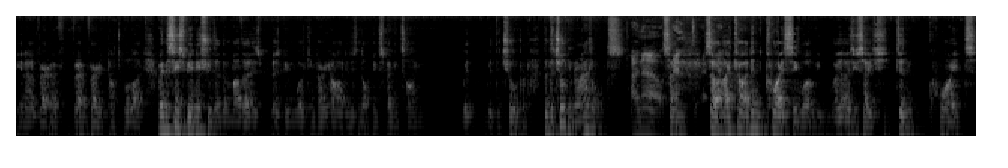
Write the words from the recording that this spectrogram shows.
you know very, a very very comfortable life. I mean, there seems to be an issue that the mother has, has been working very hard and has not been spending time with, with the children, but the children are adults. I know. So and, so and- I can't, I didn't quite see what as you say she didn't quite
